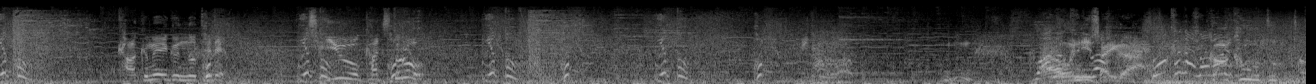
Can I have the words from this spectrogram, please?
よっ革命軍の手で自由を勝ち取ろう。っとよっと青二歳がを取ったわ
